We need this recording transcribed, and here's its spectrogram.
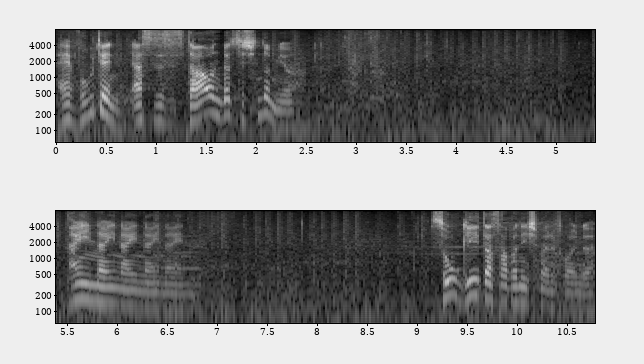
Hä, wo denn? Erst ist es da und plötzlich hinter mir. Nein, nein, nein, nein, nein. So geht das aber nicht, meine Freunde.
